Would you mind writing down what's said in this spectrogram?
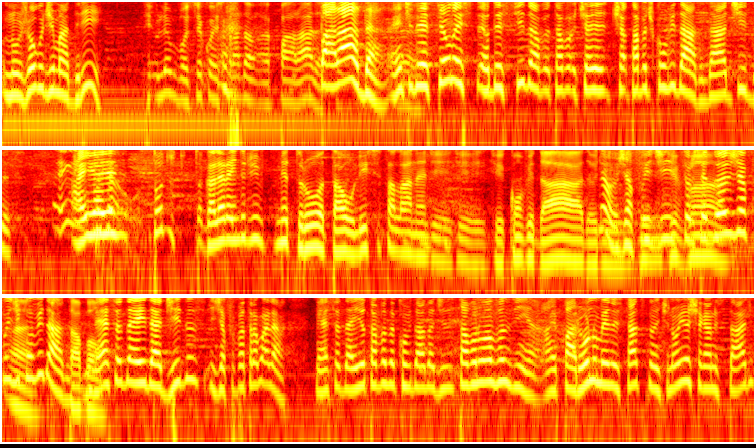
No jogo de Madrid, Eu lembro você com a estrada parada. parada, a gente desceu na. Eu desci, da, eu tava, eu tinha- tinha- tava de convidado, da Adidas. Aí, Aí, aí- todos, a galera indo de metrô, tá? O Ulisses tá lá, né? De, de, de convidado. Não, de, já fui de, van. torcedor e já fui de É, convidado. Tá bom. Nessa daí da Adidas e já fui pra trabalhar. Nessa daí eu tava da convidado da Adidas e tava numa vanzinha. Aí parou no meio da estrada, senão a gente não ia chegar no estádio.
